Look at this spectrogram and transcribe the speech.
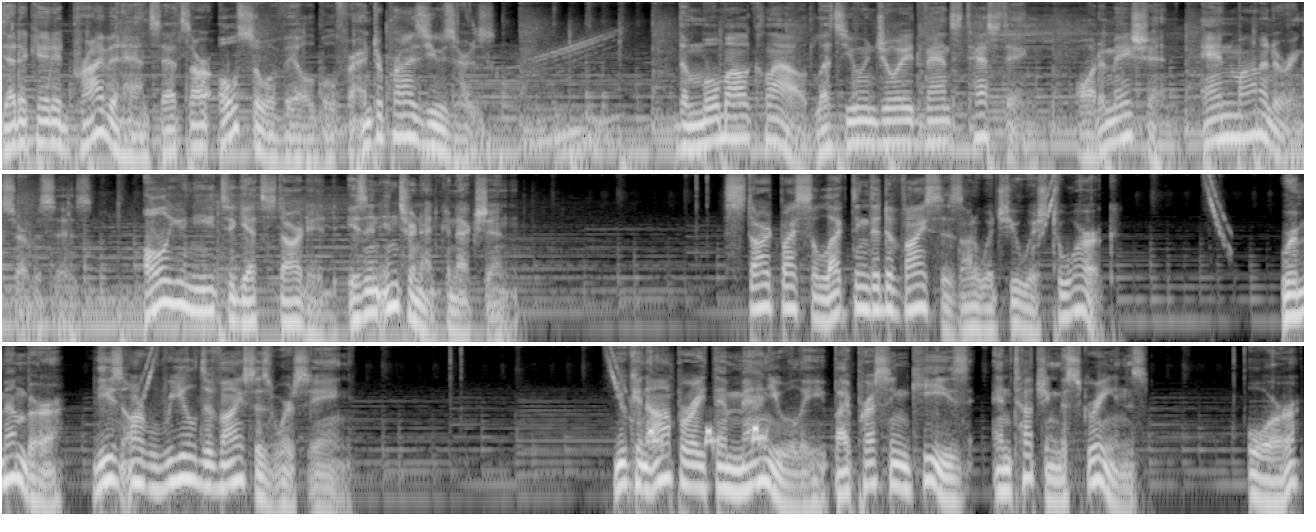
Dedicated private handsets are also available for enterprise users. The mobile cloud lets you enjoy advanced testing, automation, and monitoring services. All you need to get started is an internet connection. Start by selecting the devices on which you wish to work. Remember, these are real devices we're seeing, you can operate them manually by pressing keys and touching the screens. Or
